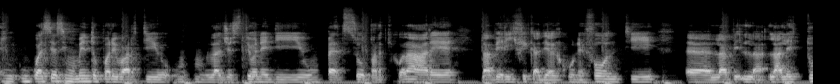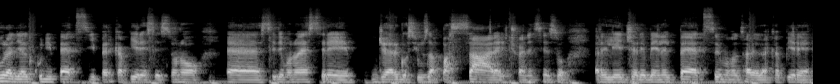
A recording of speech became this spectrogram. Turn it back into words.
in, qualsiasi momento può arrivarti la gestione di un pezzo particolare, la verifica di alcune fonti, eh, la, la, la, lettura di alcuni pezzi per capire se sono, eh, se devono essere, in gergo si usa passare, cioè nel senso rileggere bene il pezzo in modo tale da capire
